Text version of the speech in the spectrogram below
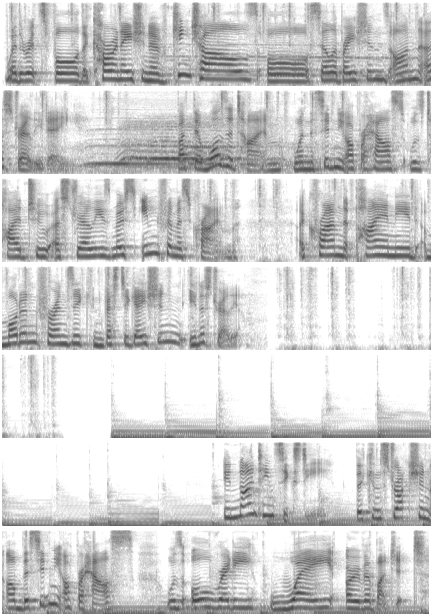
whether it's for the coronation of King Charles or celebrations on Australia Day. But there was a time when the Sydney Opera House was tied to Australia's most infamous crime, a crime that pioneered modern forensic investigation in Australia. In 1960, the construction of the Sydney Opera House was already way over budget.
